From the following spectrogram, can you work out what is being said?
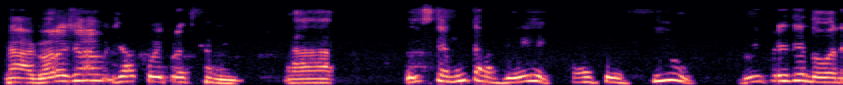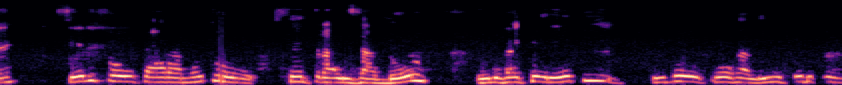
Não, agora já, já foi praticamente. Ah, isso tem muito a ver com o perfil do empreendedor, né? Se ele for um cara muito centralizador, ele vai querer que tudo corra ali, tudo com,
